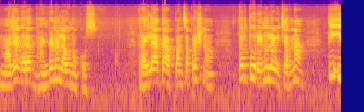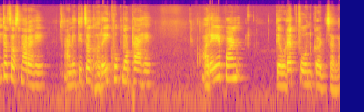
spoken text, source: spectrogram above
माझ्या घरात भांडणं लावू नकोस. राहिला आता आप्पांचा प्रश्न. तर तू रेणूला विचार ना. ती इथंच असणार आहे आणि तिचं घरही खूप मोठं आहे. अरे पण तेवढ्यात फोन कट झाला.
